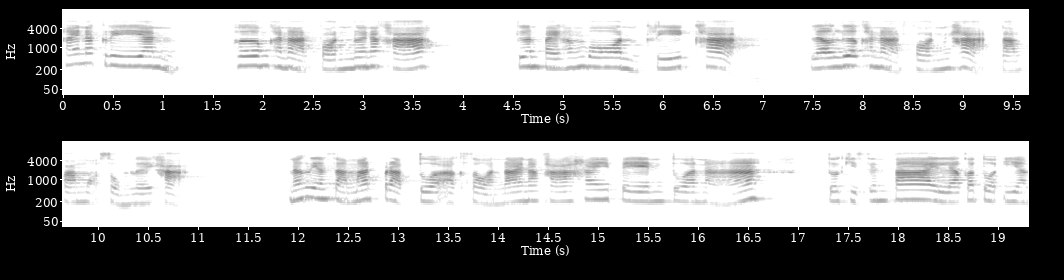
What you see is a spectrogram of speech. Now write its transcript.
ให้นักเรียนเพิ่มขนาดฟอนต์ด้วยนะคะ เลื่อนไปข้างบน คลิกค่ะ แล้วเลือกขนาดฟอนต์ค่ะ ตามความเหมาะสมเลยค่ะ นักเรียนสามารถปรับตัวอักษรได้นะคะ ให้เป็นตัวหนา ตัวขีดเส้นใต้แล้วก็ตัวเอียง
